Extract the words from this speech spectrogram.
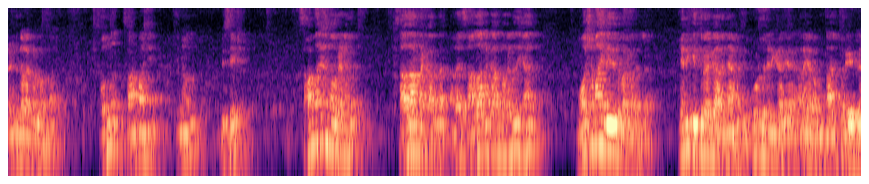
രണ്ട് തലങ്ങളിലുണ്ടാകും ഒന്ന്. സാമാന്യം പിന്നൊന്ന് വിശേഷം. സാമാന്യം എന്ന് പറയുന്നത് സാധാരണക്കാരുടെ അതായത് സാധാരണക്കാർ പറയുന്നത് ഞാൻ മോശമായ രീതിയിൽ പറഞ്ഞതല്ല. എനിക്ക് ഇത്രയൊക്കെ അറിഞ്ഞാൽ മതി. കൂടുതൽ എനിക്ക് അറിയാൻ അറിയാനൊന്നും താല്പര്യമില്ല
